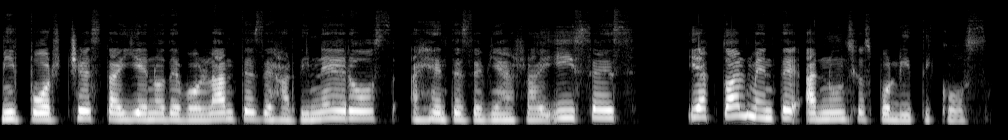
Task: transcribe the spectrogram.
Mi porche está lleno de volantes de jardineros, agentes de bienes raíces y actualmente anuncios políticos.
